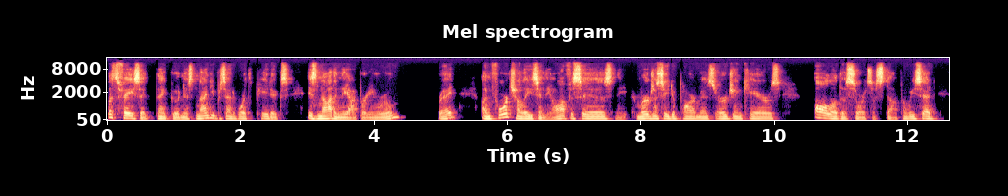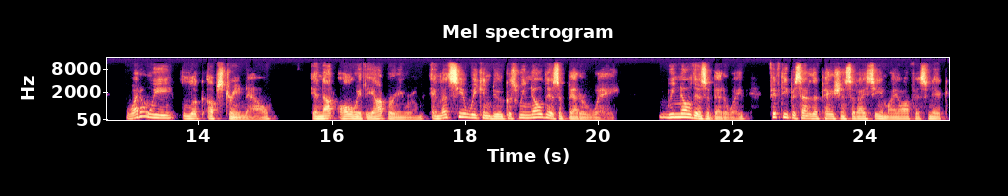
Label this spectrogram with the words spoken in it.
let's face it, thank goodness, 90% of orthopedics is not in the operating room, right? Unfortunately, it's in the offices, the emergency departments, urgent cares, all other sorts of stuff. And we said, why don't we look upstream now and not all the way at the operating room? And let's see what we can do because we know there's a better way. We know there's a better way. 50% of the patients that I see in my office, Nick,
